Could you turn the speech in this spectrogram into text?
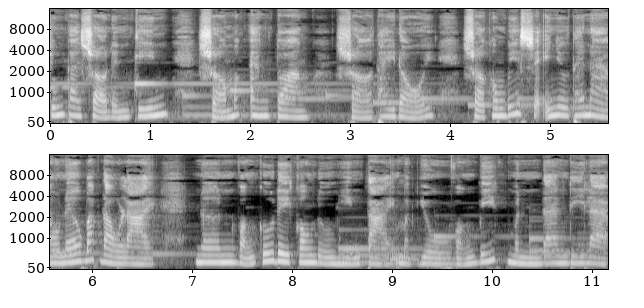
chúng ta sợ định kiến, sợ mất an toàn, sợ thay đổi, sợ không biết sẽ như thế nào nếu bắt đầu lại. Nên vẫn cứ đi con đường hiện tại mặc dù vẫn biết mình đang đi lạc.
